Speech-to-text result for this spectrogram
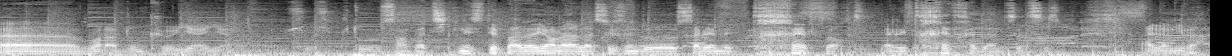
Euh, voilà, donc euh, il il y a- plutôt sympathique. N'hésitez pas, d'ailleurs, la, la saison de Salem est très forte, elle est très très bonne cette saison. Allez, on y va.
